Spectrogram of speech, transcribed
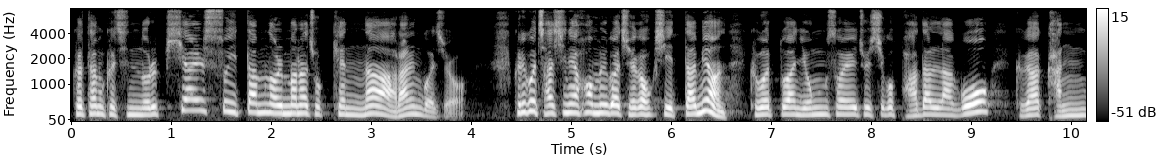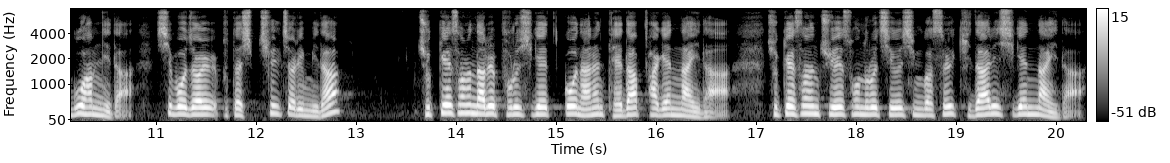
그렇다면 그 진노를 피할 수 있다면 얼마나 좋겠나라는 거죠. 그리고 자신의 허물과 죄가 혹시 있다면 그것 또한 용서해 주시고 봐달라고 그가 간구합니다. 15절부터 17절입니다. 주께서는 나를 부르시겠고 나는 대답하겠나이다. 주께서는 주의 손으로 지으신 것을 기다리시겠나이다.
